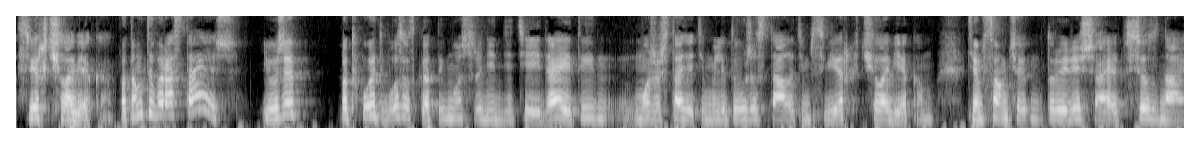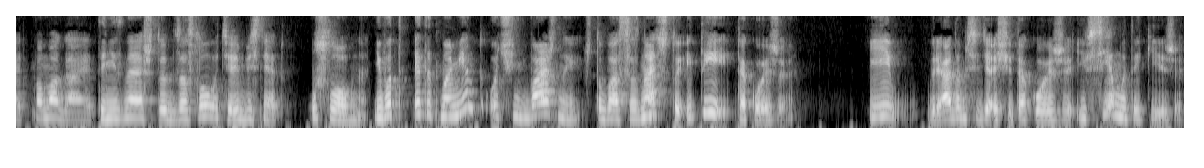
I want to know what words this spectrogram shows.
сверхчеловека. Потом ты вырастаешь, и уже подходит возраст, когда ты можешь родить детей, да, и ты можешь стать этим, или ты уже стал этим сверхчеловеком, тем самым человеком, который решает, все знает, помогает. Ты не знаешь, что это за слово, тебе объясняют условно. И вот этот момент очень важный, чтобы осознать, что и ты такой же. И рядом сидящий такой же, и все мы такие же.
